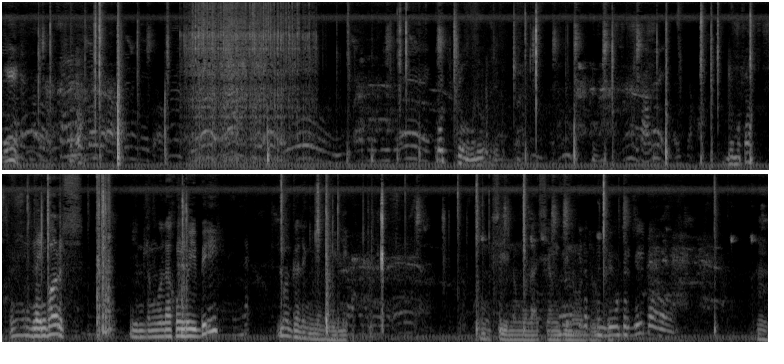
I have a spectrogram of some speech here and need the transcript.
Eh, Ocho. Lumusa. Nine balls. Yun lang wala akong baby eh. Magaling yung hili. Kung sinong wala siyang Hirap ng ginudo. Joker dito. Hmm.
